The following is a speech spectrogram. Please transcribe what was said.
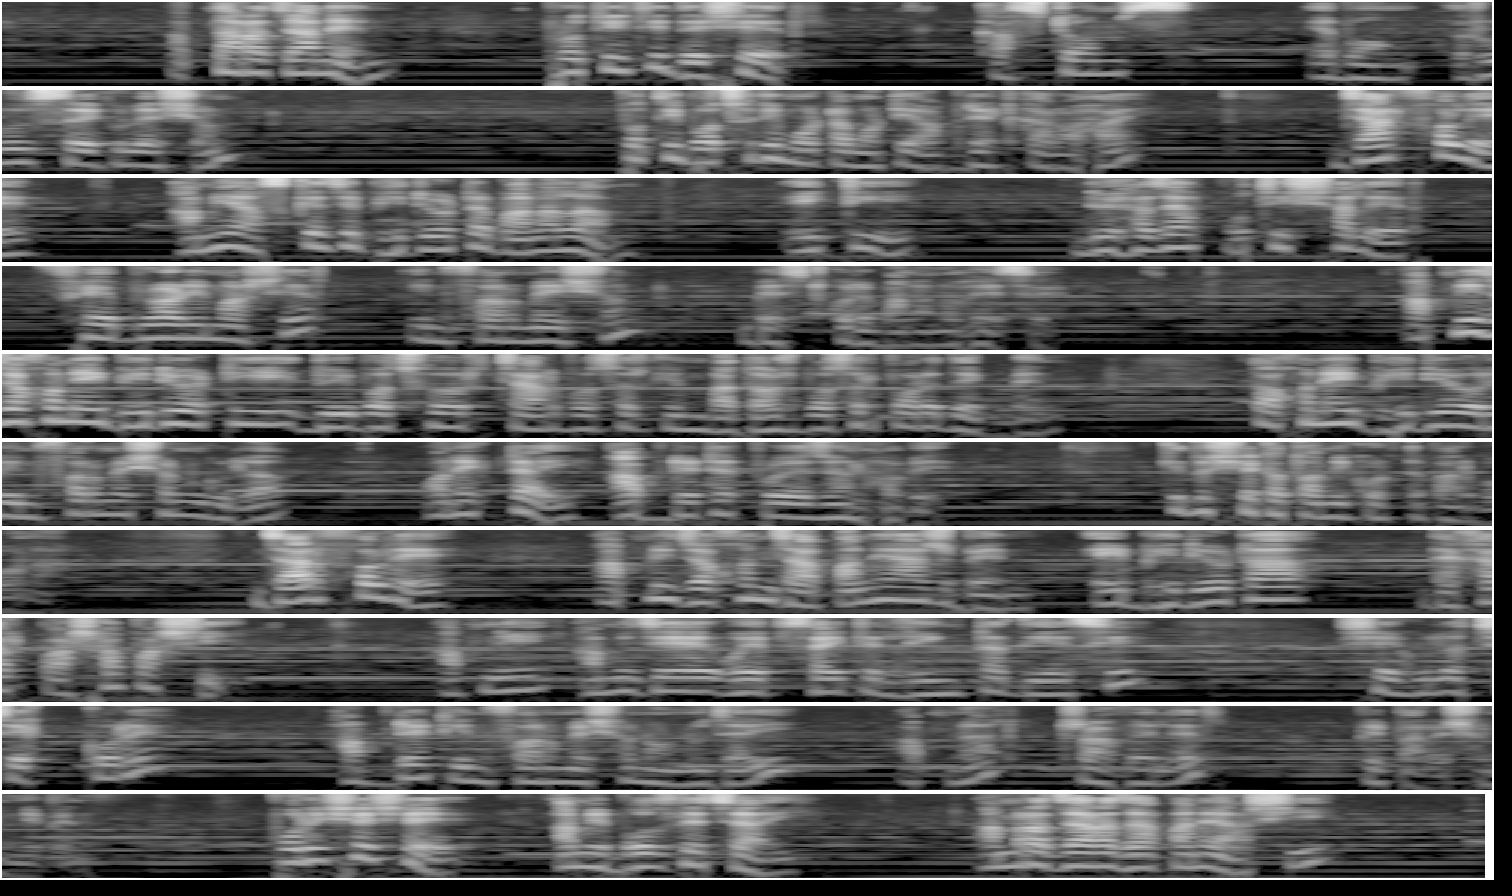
আপনারা জানেন, প্রতিটি দেশের কাস্টমস এবং রুলস রেগুলেশন প্রতি বছরই মোটামুটি আপডেট করা হয়। যার ফলে আমি আজকে যে ভিডিওটা বানালাম, এইটি দুই হাজার পঁচিশ সালের ফেব্রুয়ারি মাসের ইনফরমেশন বেস্ট করে বানানো হয়েছে। আপনি যখন এই ভিডিওটি দুই বছর, চার বছর কিংবা দশ বছর পরে দেখবেন, তখন এই ভিডিওর ইনফরমেশনগুলো অনেকটাই আপডেটের প্রয়োজন হবে। কিন্তু সেটা তো আমি করতে পারব না। যার ফলে আপনি যখন জাপানে আসবেন, এই ভিডিওটা দেখার পাশাপাশি আপনি, আমি যে ওয়েবসাইটের লিঙ্কটা দিয়েছি, সেগুলো চেক করে আপডেট ইনফরমেশন অনুযায়ী আপনার ট্রাভেলের প্রিপারেশন নেবেন। পরিশেষে আমি বলতে চাই, আমরা যারা জাপানে আসি,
